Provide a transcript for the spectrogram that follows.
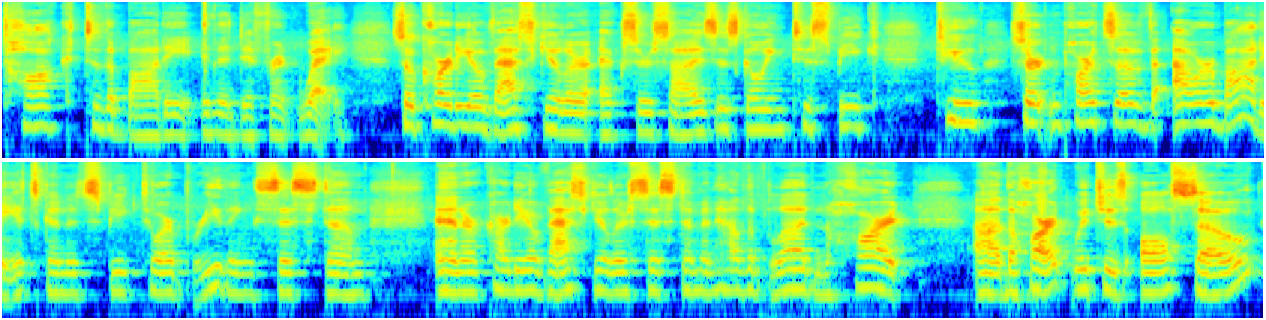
talk to the body in a different way. So, cardiovascular exercise is going to speak to certain parts of our body. It's going to speak to our breathing system and our cardiovascular system and how the blood and heart, uh, the heart, which is also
